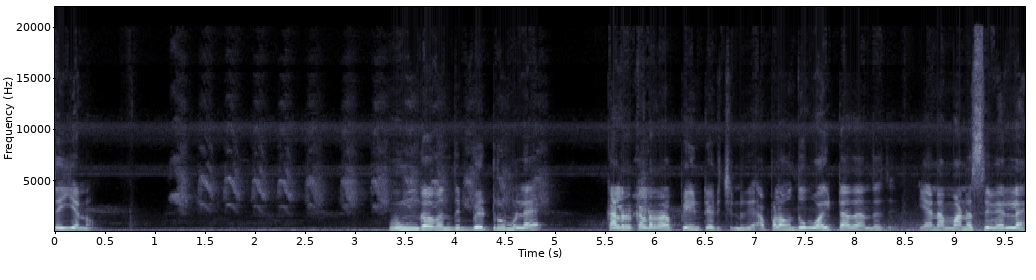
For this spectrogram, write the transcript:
செய்யணும்? உங்கள் வந்து பெட்ரூமில் கலர் கலராக பெயிண்ட் அடிச்சுன்னு அப்போல்லாம் வந்து ஒயிட்டாக தான் இருந்தது. ஏன்னா மனசு வெள்ளை.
